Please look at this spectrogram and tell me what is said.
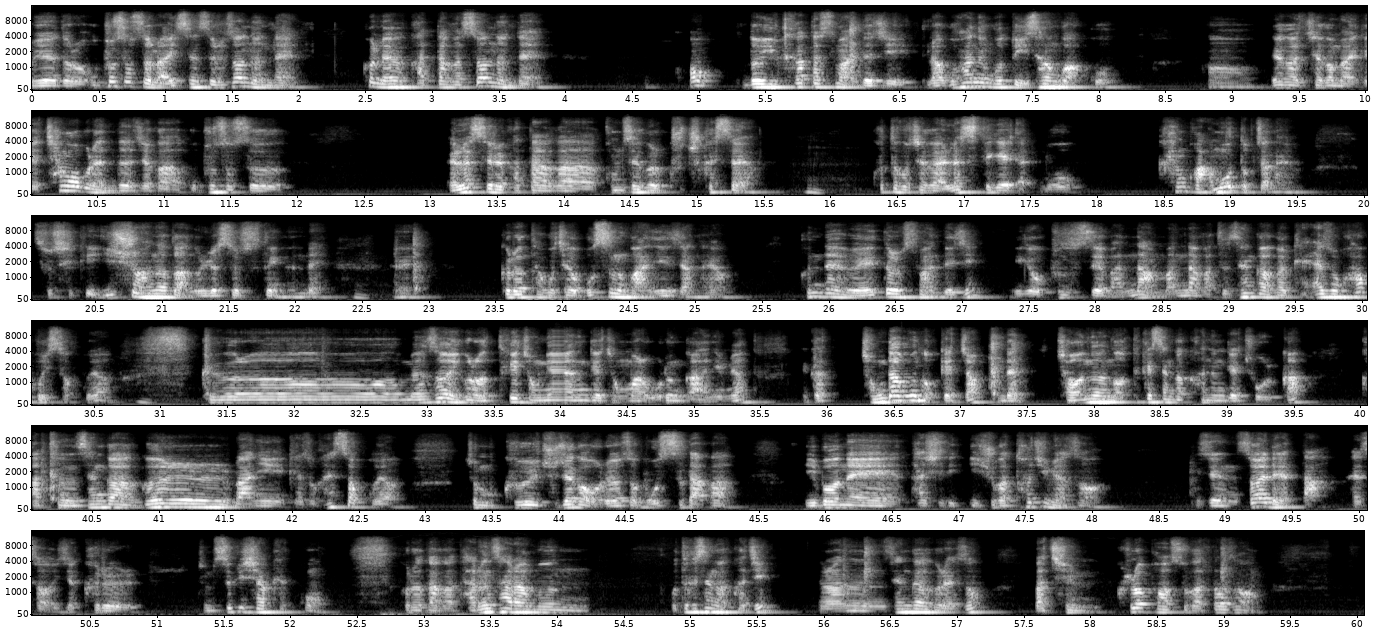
예를 들어 오픈 소스 라이센스를 썼는데 그걸 내가 갖다가 썼는데 어? 너 이렇게 갖다 쓰면 안 되지 라고 하는 것도 이상한 것 같고 어, 얘가 제가 만약에 창업을 했는데 제가 오픈소스 Elastic을 갖다가 검색을 구축했어요. 음. 그렇다고 제가 Elastic에 뭐 한 거 아무것도 없잖아요. 솔직히 이슈 하나도 안 올렸을 수도 있는데 음. 네. 그렇다고 제가 못 쓰는 거 아니잖아요. 근데 왜 애들 쓰면 안 되지? 이게 오픈소스에 맞나 안 맞나 같은 생각을 계속 하고 있었고요. 그러면서 이걸 어떻게 정리하는 게 정말 옳은가 아니면 그러니까 정답은 없겠죠. 근데 저는 어떻게 생각하는 게 좋을까 같은 생각을 많이 계속 했었고요. 좀 그 주제가 어려워서 못 쓰다가 이번에 다시 이슈가 터지면서 이젠 써야 되겠다 해서 이제 글을 좀 쓰기 시작했고 그러다가 다른 사람은 어떻게 생각하지? 라는 생각을 해서 마침 클럽하우스가 떠서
